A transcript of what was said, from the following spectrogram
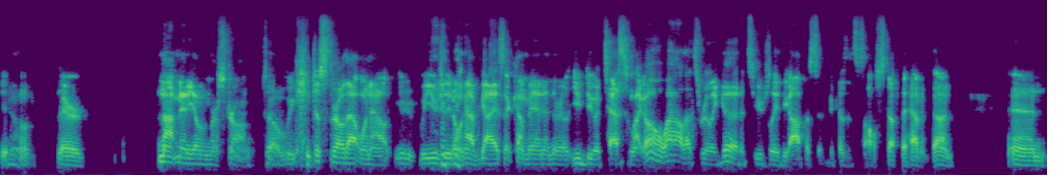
you know, they're not many of them are strong. So we can just throw that one out. we usually don't have guys that come in and they're, you do a test and like, oh, wow, that's really good. It's usually the opposite because it's all stuff they haven't done. And,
